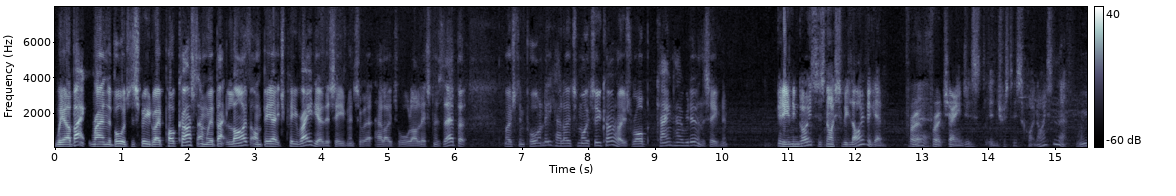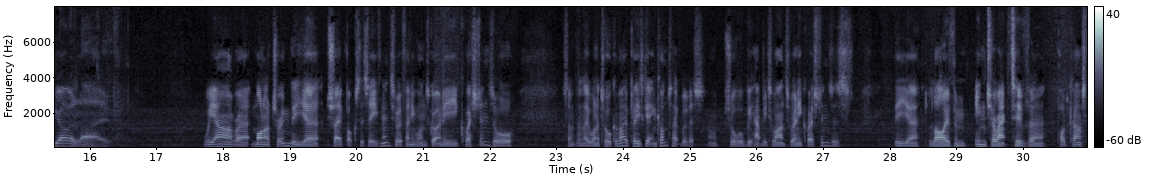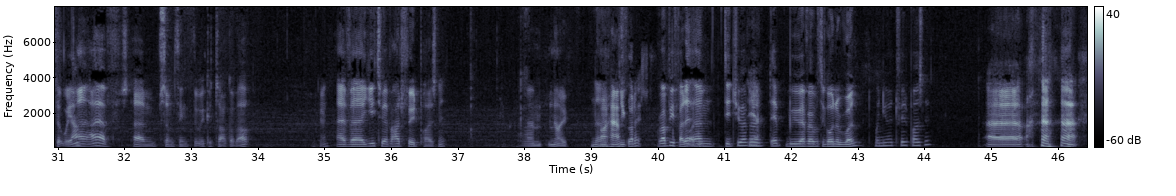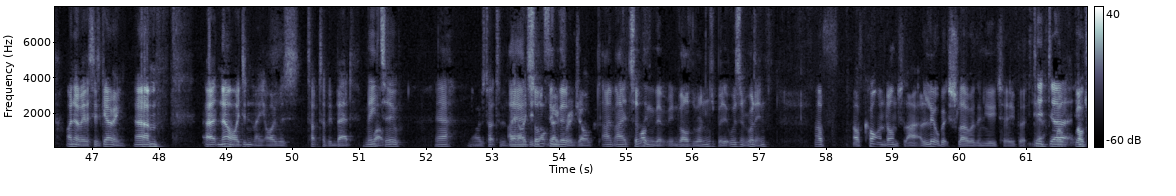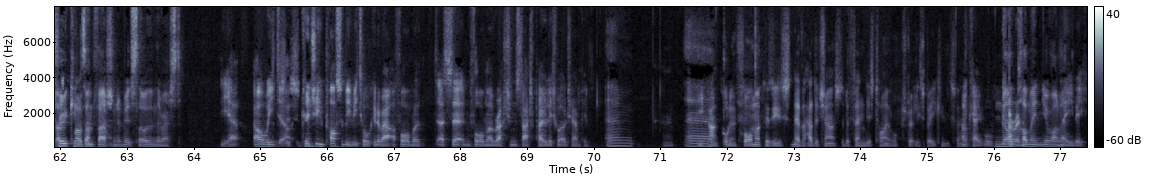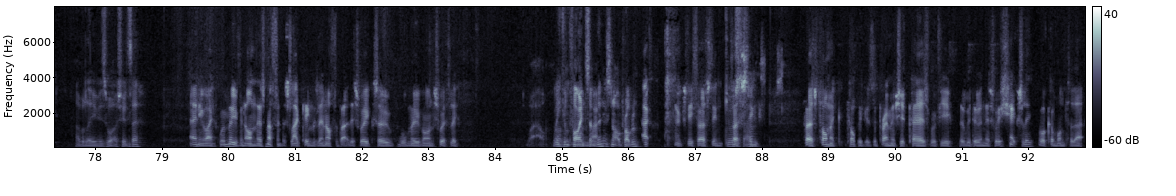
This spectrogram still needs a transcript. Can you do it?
we are back, round the boards, the Speedway podcast, and we're back live on BHP Radio this evening. So, uh, hello to all our listeners there, but most importantly, hello to my two co-hosts, Rob Kane. How are we doing this evening? Good evening, guys. It's nice to be live again for Yeah. a, for a change. It's interesting. It's quite nice, isn't it? We are live. We are uh, monitoring the uh, shape box this evening, so if anyone's got any questions or something they want to talk about, please get in contact with us. I'm sure we'll be happy to answer any questions as the uh, live and interactive uh, podcast that we are. I, I have um, something that we could talk about. Okay. Have uh, you two ever had food poisoning? Um, no, No. I have. you got it? Rob, you've had it. Um, did you ever? eh, Were you ever able to go on a run when you had food poisoning? Uh, I know where this is going. Um, uh, no, I didn't, mate. I was tucked up in bed. Me Well, too. Yeah, I was tucked up in I bed. I, had did not something go that- for a jog. I, I had something that involved runs, but it wasn't running. I've I've cottoned onto that a little bit slower than you two, but yeah. Did, uh, well In done, true well Kings Lynn done. fashion, a bit slower than the rest. Yeah. Oh, we This is- could you possibly be talking about a former, a certain former Russian slash Polish world champion? Um, You uh, can't call him former because he's never had the chance to defend his title, strictly speaking. So Okay. Well, no current, comment, Your Honour. Maybe. I believe is what I should say. anyway, we're moving on. There's nothing to slag Kings Lynn off about this week, so we'll move on swiftly. Wow. We Well, can find something. mate. It's not a problem. Actually, first thing, Give first thing, first topic topic is the Premiership pairs review that we're doing this week. Actually, we'll come on to that.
